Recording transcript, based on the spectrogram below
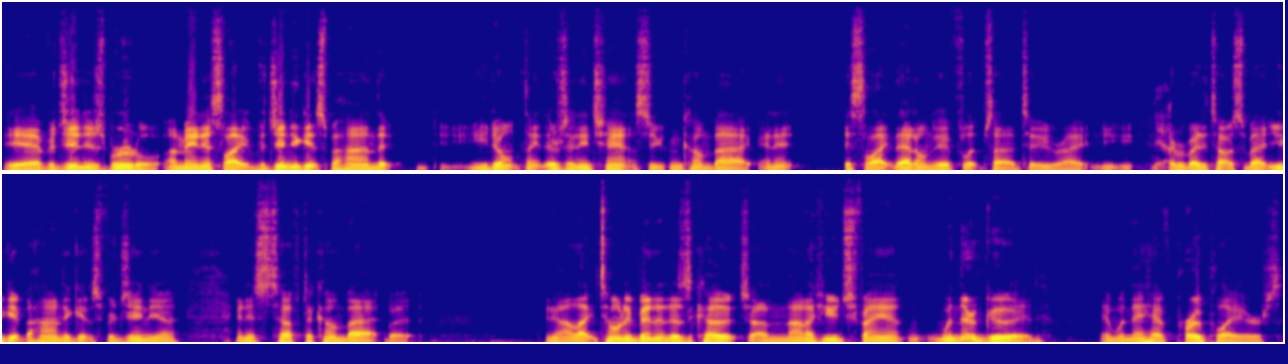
Yeah, Virginia's brutal. I mean, it's like Virginia gets behind that you don't think there's any chance you can come back, and it it's like that on the flip side too, right? You, yeah. Everybody talks about you get behind against Virginia, and it's tough to come back, but you know, I like Tony Bennett as a coach. I'm not a huge fan. When they're good and when they have pro players,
